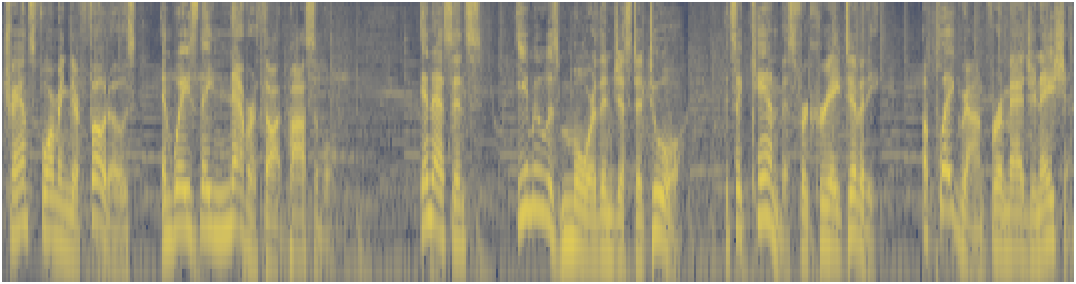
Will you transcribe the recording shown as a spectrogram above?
transforming their photos in ways they never thought possible. In essence, Emu is more than just a tool. It's a canvas for creativity, a playground for imagination,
